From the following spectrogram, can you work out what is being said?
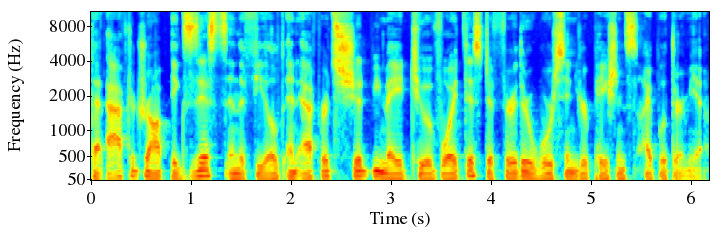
that afterdrop exists in the field and efforts should be made to avoid this to further worsen your patient's hypothermia.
